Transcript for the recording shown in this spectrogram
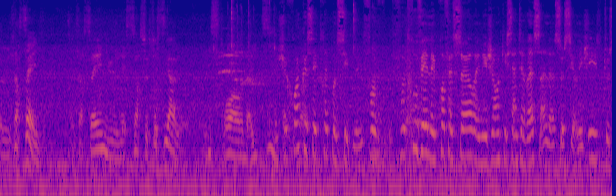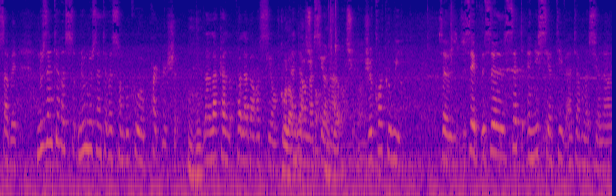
euh, j'enseigne. J'enseigne les sciences sociales, l'histoire d'Haïti. Je crois que c'est très possible. Il faut, faut trouver les professeurs et les gens qui s'intéressent à la sociologie, tout ça. Mais nous, intéressons, nous nous intéressons beaucoup au partnership, à la col- collaboration, Collaboration internationale. internationale. Je crois que oui. Cette initiative internationale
